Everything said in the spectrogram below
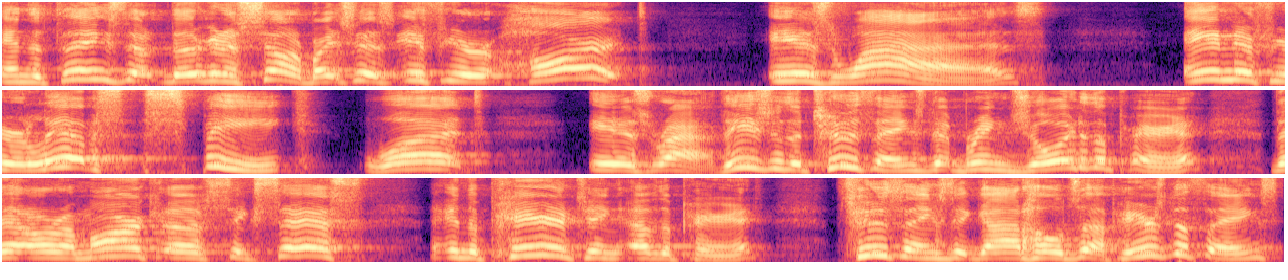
and the things that they're going to celebrate says, if your heart is wise, and if your lips speak what is right. These are the two things that bring joy to the parent, that are a mark of success in the parenting of the parent. Two things that God holds up. Here's the things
